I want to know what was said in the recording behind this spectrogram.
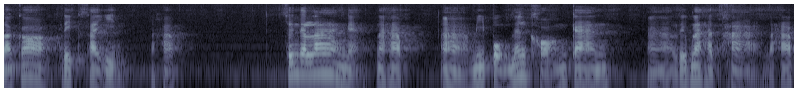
แล้วก็คลิก sign in นะครับ ซึ่งด้านล่างเนี่ยนะครับอ่ามีปุ่มเรื่องของการ ลืมรหัสผ่านนะครับ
